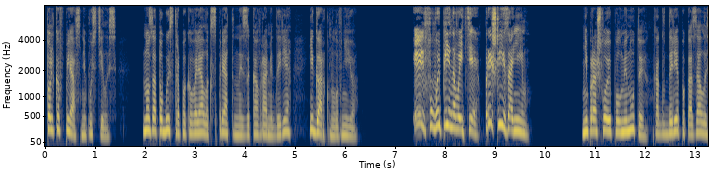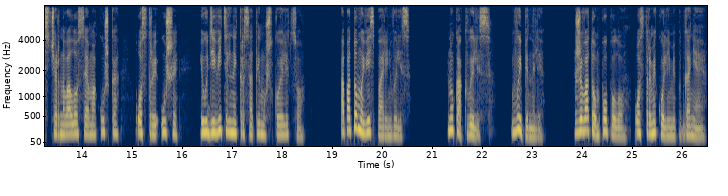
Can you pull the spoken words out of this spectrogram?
Только в пляс не пустилась, но зато быстро поковыляла к спрятанной за коврами дыре и гаркнула в нее. «Эльфу выпинывайте! Пришли за ним!» Не прошло и полминуты, как в дыре показалась черноволосая макушка, острые уши и удивительной красоты мужское лицо. А потом и весь парень вылез. Ну как вылез? Выпинали. Животом по полу, острыми кольями подгоняя.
